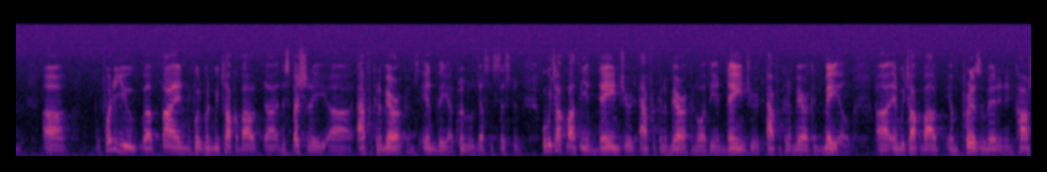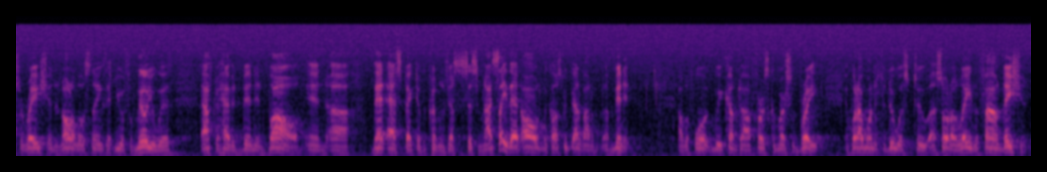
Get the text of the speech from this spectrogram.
what do you uh, find when, when, we talk about, uh, and especially uh, African Americans in the uh, criminal justice system, when we talk about the endangered African American or the endangered African American male, uh, and we talk about imprisonment and incarceration and all of those things that you're familiar with after having been involved in uh, that aspect of the criminal justice system. And I say that all because we've got about a, a minute before we come to our first commercial break. And what I wanted to do was to sort of lay the foundation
